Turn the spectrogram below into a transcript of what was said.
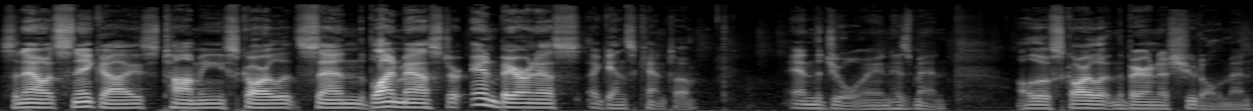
So now it's Snake Eyes, Tommy, Scarlett, Sen, the Blind Master, and Baroness against Kenta and the jewel and his men. Although Scarlett and the Baroness shoot all the men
